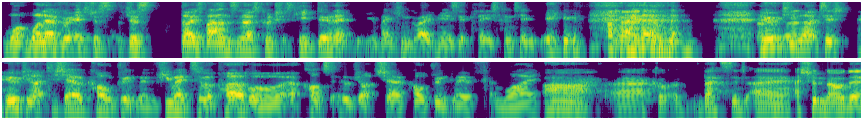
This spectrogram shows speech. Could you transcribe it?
What, whatever it is, just just those bands in those countries keep doing it. You're making great music. Please continue. who would you uh, like to Who would you like to share a cold drink with? If you went to a pub or a concert, who would you like to share a cold drink with, and why? Ah, uh, that's int- I, I should know the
